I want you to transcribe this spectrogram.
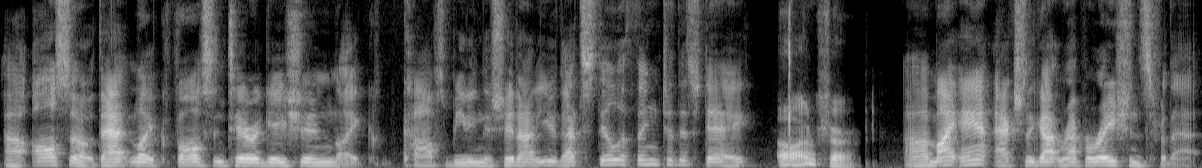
Uh, also, that like false interrogation, like cops beating the shit out of you, that's still a thing to this day. oh, I'm sure. Uh, my aunt actually got reparations for that.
